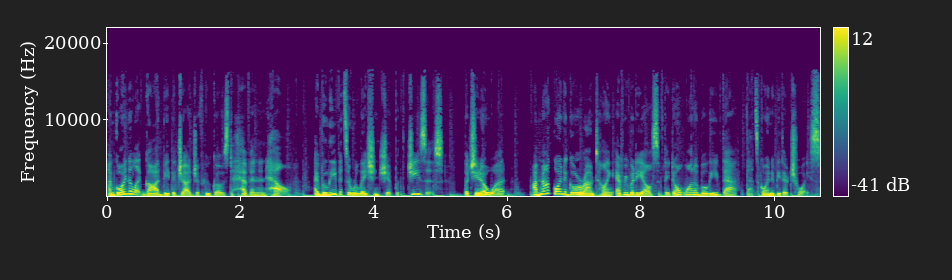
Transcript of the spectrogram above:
I'm going to let God be the judge of who goes to heaven and hell. I believe it's a relationship with Jesus. But you know what? I'm not going to go around telling everybody else if they don't want to believe that, that's going to be their choice.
